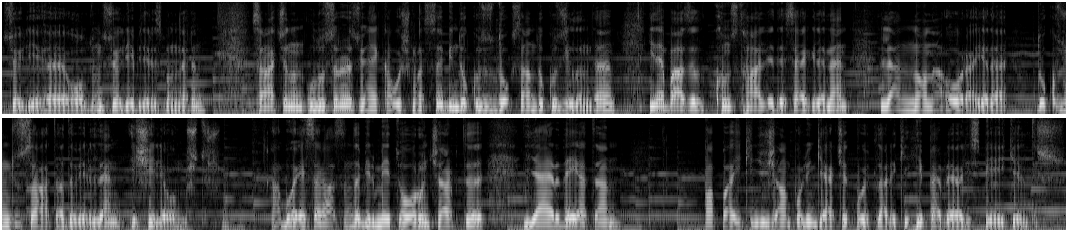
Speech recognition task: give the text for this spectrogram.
söyleye, e, olduğunu söyleyebiliriz bunların. Sanatçının uluslararası öne kavuşması 1999 yılında yine bazı Kunsthalle'de sergilenen La Nona Ora ya da 9. Saat adı verilen işiyle olmuştur. Ha, bu eser aslında bir meteorun çarptığı yerde yatan Papa 2. Jean Paul'ün gerçek boyutlardaki hiperrealist bir heykelidir.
